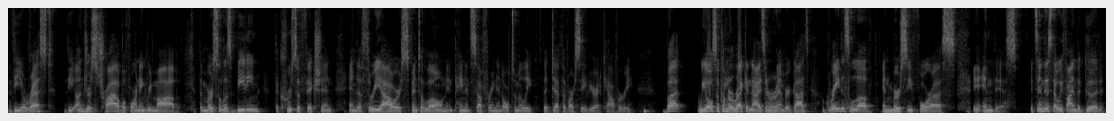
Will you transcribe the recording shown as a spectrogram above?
the arrest, the unjust trial before an angry mob, the merciless beating, the crucifixion, and the three hours spent alone in pain and suffering, and ultimately the death of our Savior at Calvary. But we also come to recognize and remember God's greatest love and mercy for us in this. It's in this that we find the good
